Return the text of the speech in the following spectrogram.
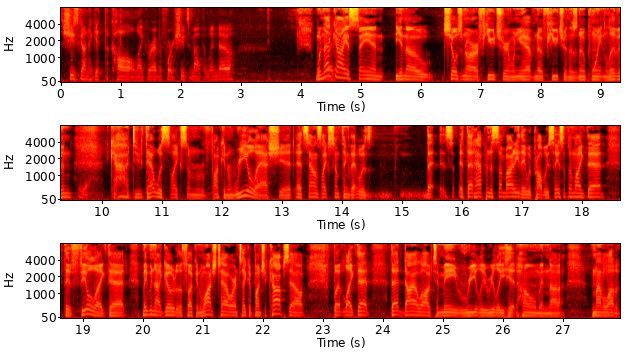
she's gonna get the call like right before he shoots him out the window. When that Like- guy is saying, you know, children are our future, and when you have no future, there's no point in living. Yeah. God, dude, that was like some fucking real ass shit. That sounds like something that was that if that happened to somebody, they would probably say something like that. They'd feel like that. Maybe not go to the fucking watchtower and take a bunch of cops out, but like that that dialogue to me really really hit home, and not not a lot of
